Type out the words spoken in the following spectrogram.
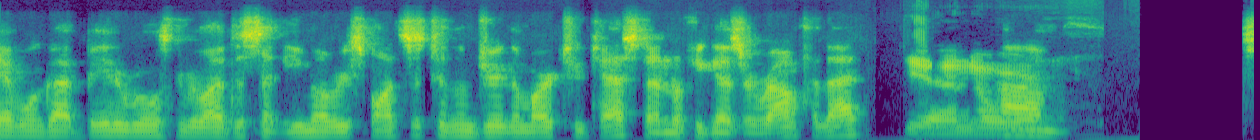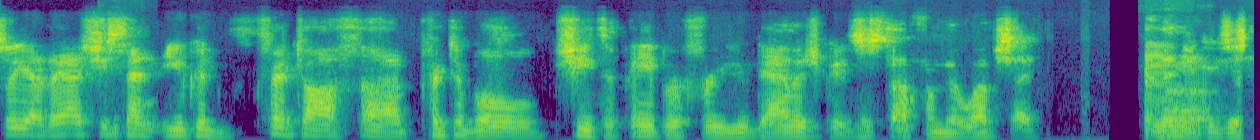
Everyone got beta rules and were allowed to send email responses to them during the Mark II test. I don't know if you guys are around for that. Yeah, no. Um, so yeah, they actually sent you could print off uh, printable sheets of paper for your damage goods and stuff from their website, and then you could just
